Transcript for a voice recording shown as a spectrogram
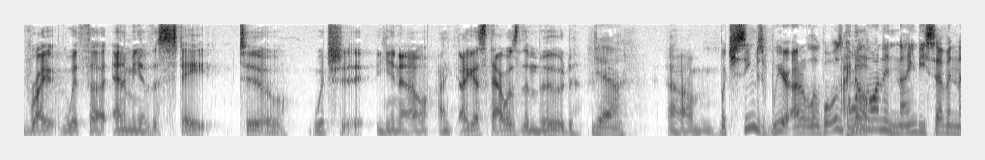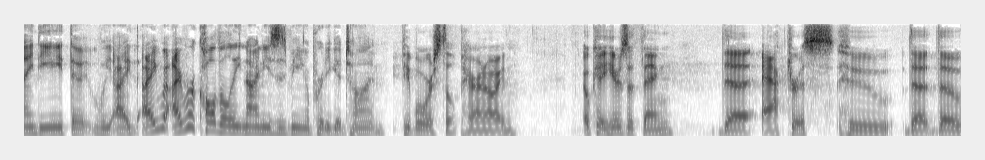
right with uh, "Enemy of the State" too, which you know, I, I guess that was the mood. Yeah. Um, Which seems weird. I don't know what was going on in 97, 98 that we I, I I recall the late 90s as being a pretty good time. people were still paranoid. Okay, here's the thing. The actress who the the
